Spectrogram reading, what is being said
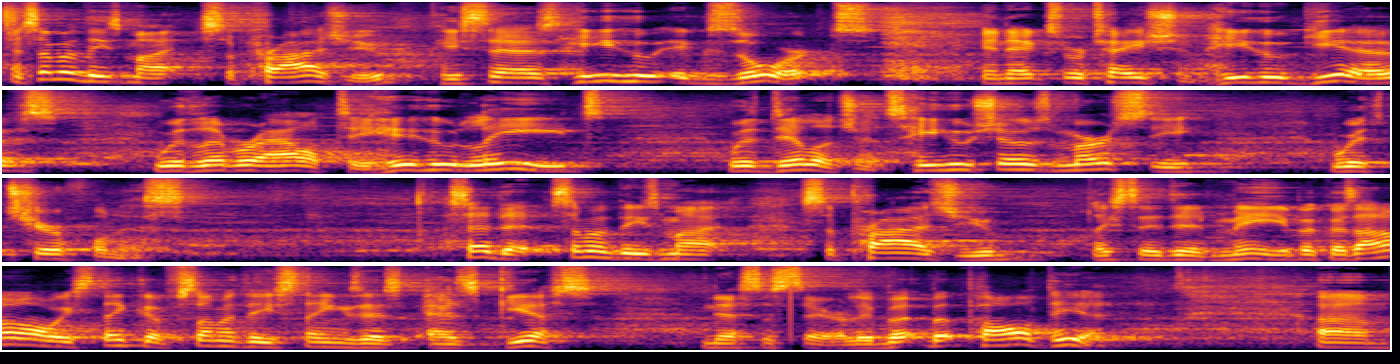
And some of these might surprise you. He says, He who exhorts in exhortation, he who gives with liberality, he who leads with diligence, he who shows mercy with cheerfulness I said that some of these might surprise you, at least they did me, because I don't always think of some of these things as, as gifts necessarily, but, but Paul did. Um,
